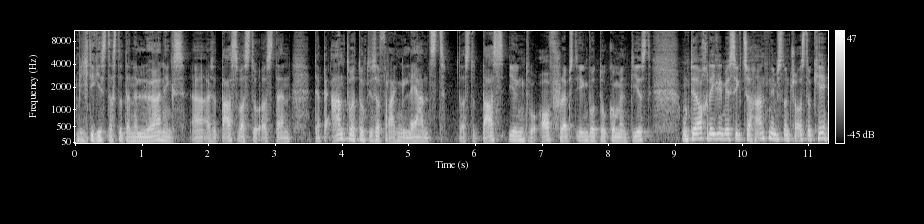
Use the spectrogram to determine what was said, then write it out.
Wichtig ist, dass du deine Learnings, ja, also das, was du aus dein, der Beantwortung dieser Fragen lernst, dass du das irgendwo aufschreibst, irgendwo dokumentierst und dir auch regelmäßig zur Hand nimmst und schaust, okay,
